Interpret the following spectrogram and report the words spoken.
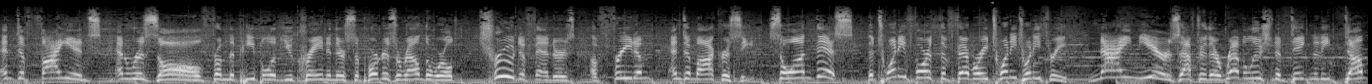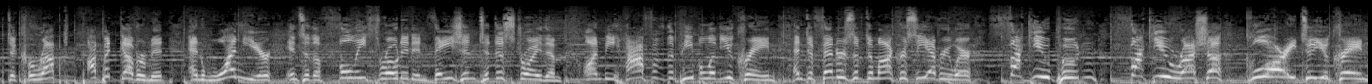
and defiance and resolve from the people of Ukraine and their supporters around the world, true defenders of freedom and democracy. So, on this, the 24th of February 2023, nine years after their revolution of dignity dumped a corrupt puppet government, and one year into the fully throated invasion to destroy them, on behalf of the people of Ukraine and defenders of democracy everywhere, fuck you, Putin. Fuck you, Russia. Glory to Ukraine.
